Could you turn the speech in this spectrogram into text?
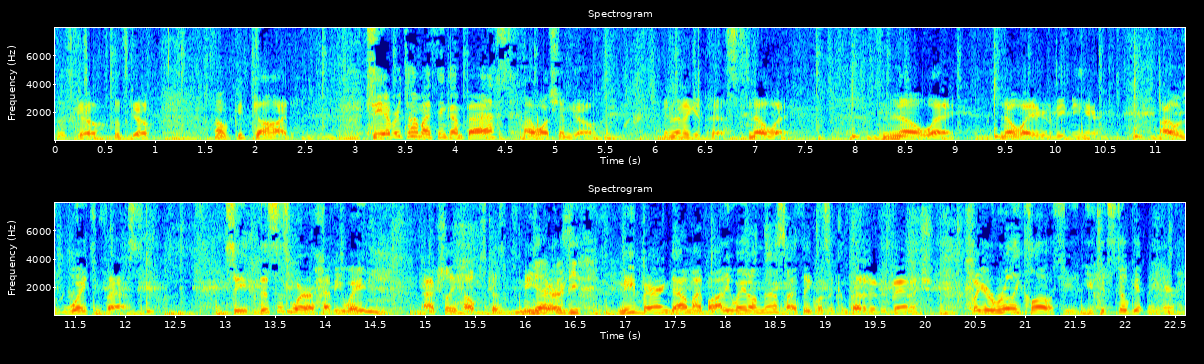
Let's go. Let's go. Oh, good God. See, every time I think I'm fast, I watch him go. And then I get pissed. No way. No way. No way you're going to beat me here. I was way too fast. See, this is where a heavy weight actually helps because me, Yeah, 'cause bearing, me bearing down my body weight on this, I think was a competitive advantage. But you're really close. You, you could still get me here.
